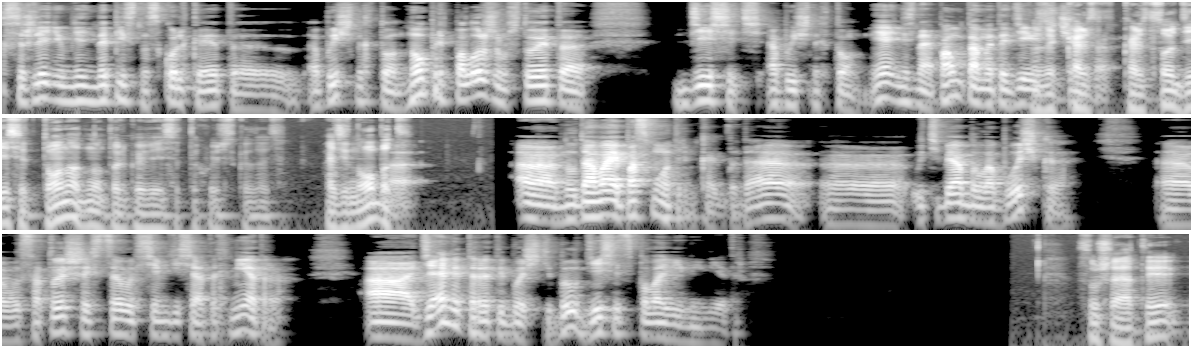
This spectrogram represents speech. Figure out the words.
к сожалению, у меня не написано, сколько это обычных тонн, но предположим, что это 10 обычных тонн. Я не знаю, по-моему, там это 9 это коль- Кольцо 10 тонн одно только весит, ты хочешь сказать? Один обод? А, а, ну, давай посмотрим, как бы, да. А, у тебя была бочка а, высотой 6,7 метра. А диаметр этой бочки был 10,5 метров. Слушай, а ты...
